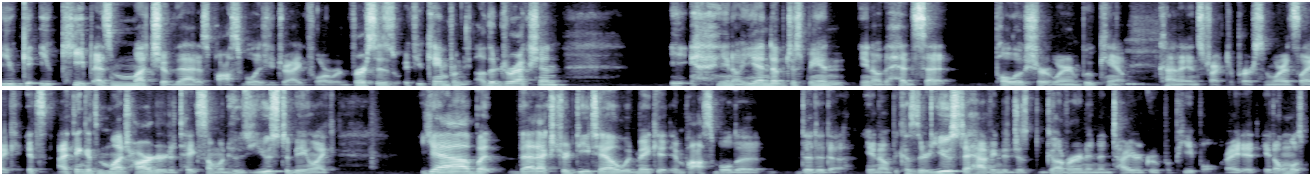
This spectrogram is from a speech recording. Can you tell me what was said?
you get you keep as much of that as possible as you drag forward versus if you came from the other direction you, you know you end up just being you know the headset polo shirt wearing boot camp kind of instructor person where it's like it's i think it's much harder to take someone who's used to being like yeah but that extra detail would make it impossible to da da da you know because they're used to having to just govern an entire group of people right? It, it almost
